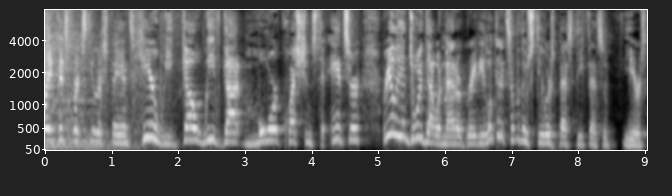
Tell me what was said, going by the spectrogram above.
All right, Pittsburgh Steelers fans, here we go. We've got more questions to answer. Really enjoyed that one, Matt O'Grady. Looking at some of those Steelers' best defensive years,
